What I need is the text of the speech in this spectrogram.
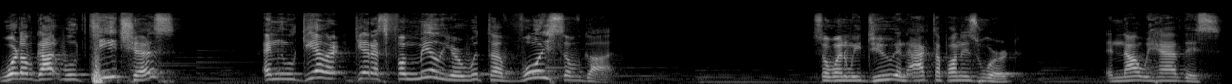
Word of God will teach us and will get, get us familiar with the voice of God. So when we do and act upon His Word, and now we have this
